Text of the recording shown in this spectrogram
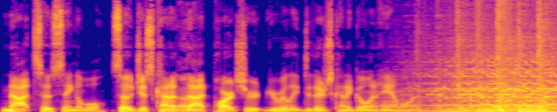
not so singable. So just kind of uh-huh. that part, you're, you're really they're just kind of going ham on it.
